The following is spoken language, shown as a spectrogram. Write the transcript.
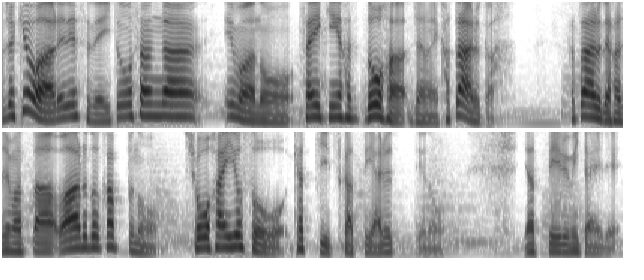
じゃあ今日はあれですね。伊藤さんが今あの最近はドーハじゃないカタールかカタールで始まったワールドカップの勝敗予想をキャッチー使ってやるっていうのをやっているみたいで、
